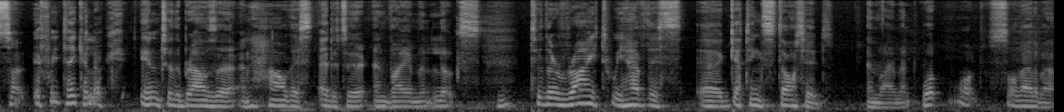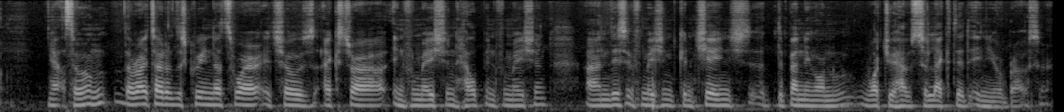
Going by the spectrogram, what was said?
So if we take a look into the browser and how this editor environment looks, Hmm. to the right we have this uh, getting started environment. What, what's all that about? Yeah, so on the right side of the screen, that's where it shows extra information, help information, and this information can change depending on what you have selected in your browser.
